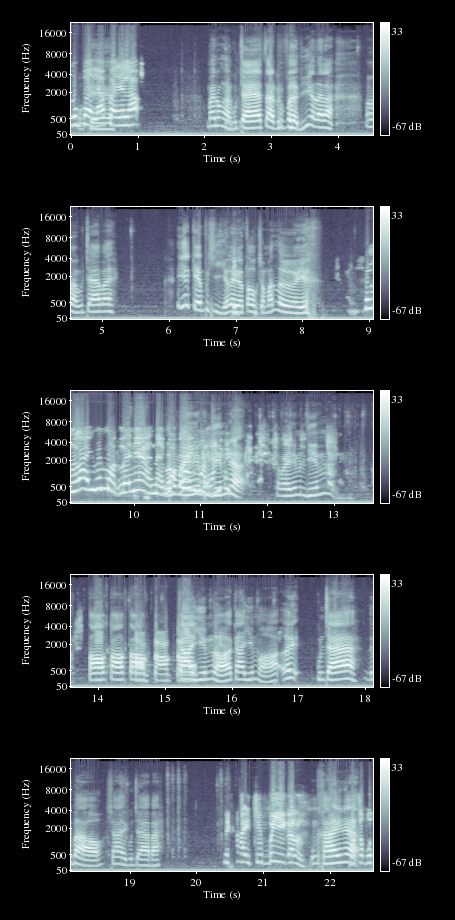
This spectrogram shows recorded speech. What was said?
กูเปิดแล้วโอเคไปได้แล้ว ไม่ต้องหากุญแจแต่เปิดที่อะไรล่ะต้องหากุญแจไปไอ้เหี้ยเกมผีอะไรเนี่ยตลกชะมัดเลยถึงไล่ไม่หมดเลยเนี่ยไหนแล้วบอกทำไมไล่นี่หมมัดนแล้วยิ้มเนี่ยทำไมนี่มันยิ้ม ตอกตอกตตออกกตอกตกอล้ากยิ้มเหรอกล้ายิ้มเหรอเอ้ย กุญแจหรือเปล่า ใช่กุญแจไปไม่ใช่จิมมี่กันมึงใครเนี่ยมาขบวน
